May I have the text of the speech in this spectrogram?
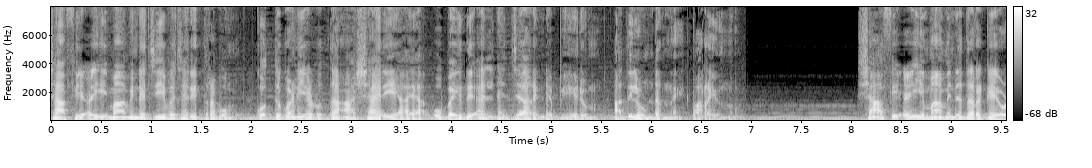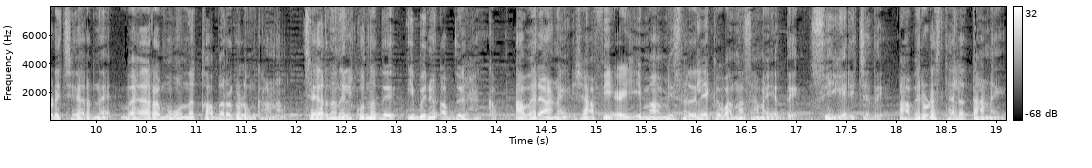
ഷാഫി ഇമാമിന്റെ ജീവചരിത്രവും കൊത്തുപണിയെടുത്ത ആശാരിയായ ഉബൈദ് അൽ നജ്ജാറിന്റെ പേരും അതിലുണ്ടെന്ന് പറയുന്നു. ഷാഫി അഴി ഇമാമിന്റെ ദർഗയോട് ചേർന്ന് വേറെ മൂന്ന് ഖബറുകളും കാണാം. ചേർന്ന് നിൽക്കുന്നത് ഇബിനു അബ്ദുൽ ഹക്കം. അവരാണ് ഷാഫി അഴി ഇമാം മിസറിലേക്ക് വന്ന സമയത്ത് സ്വീകരിച്ചത്. അവരുടെ സ്ഥലത്താണ്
